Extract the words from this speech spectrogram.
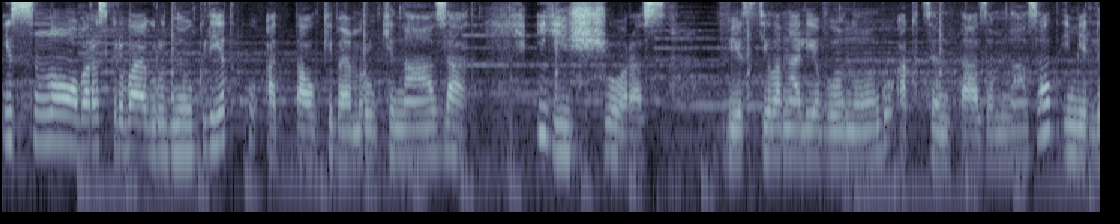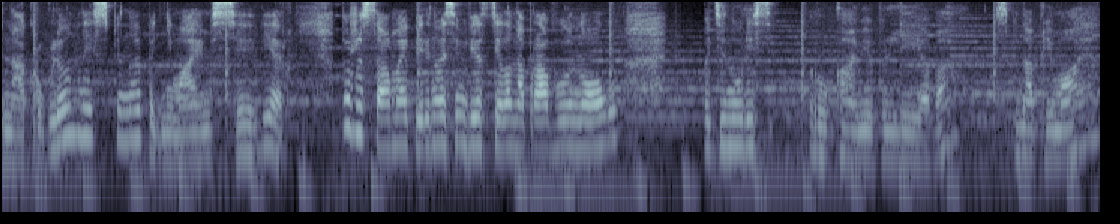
И снова раскрывая грудную клетку, отталкиваем руки назад. И еще раз вес тела на левую ногу, акцент тазом назад и медленно округленной спиной поднимаемся вверх. То же самое переносим вес тела на правую ногу, потянулись руками влево, спина прямая.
